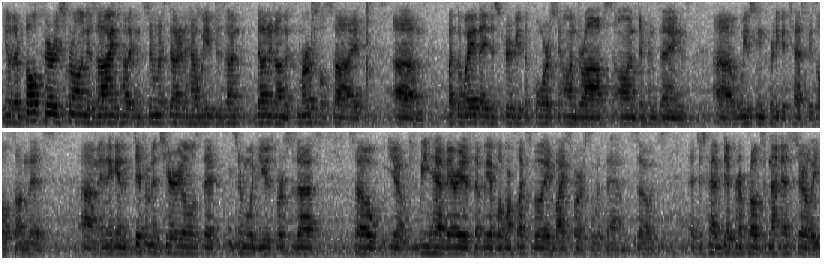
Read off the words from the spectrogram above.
you know, they're both very strong designs, how the consumer's done it and how we've design, done it on the commercial side. Um, but the way they distribute the force on drops, on different things, uh, we've seen pretty good test results on this. Um, and again, it's different materials that the consumer would use versus us. So, you know, we have areas that we have a little more flexibility and vice versa with them. So it's uh, just kind of different approaches, not necessarily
